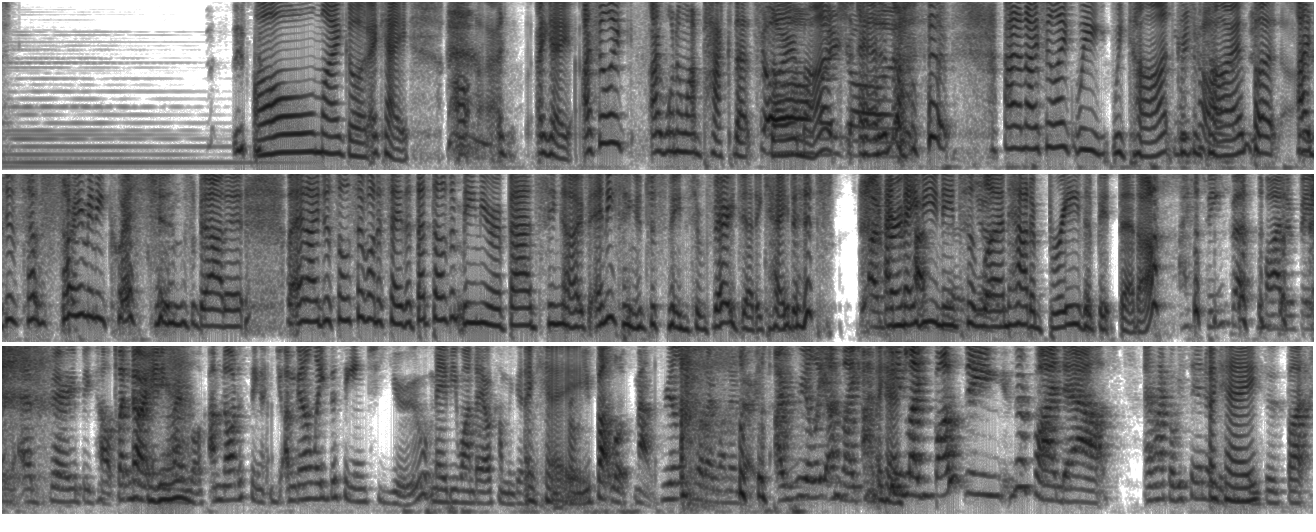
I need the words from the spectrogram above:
Oh my god. Okay. Uh, okay. I feel like I want to unpack that so Oh much, and and I feel like we we can't because of time. But I just have so many questions about it, and I just also want to say that that doesn't mean you're a bad singer. If anything, it just means you're very dedicated, and maybe you need to yes. learn how to breathe a bit better. I think that might have been a very big help. But no, anyway, Yeah. look, I'm not a singer. I'm going to leave the singing to you. Maybe one day I'll come and get lessons Okay. from you. But look, Matt, really what I want to know. I really, I'm like, I've Okay. been like busting to find out. And like, obviously I know Okay. pieces, but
